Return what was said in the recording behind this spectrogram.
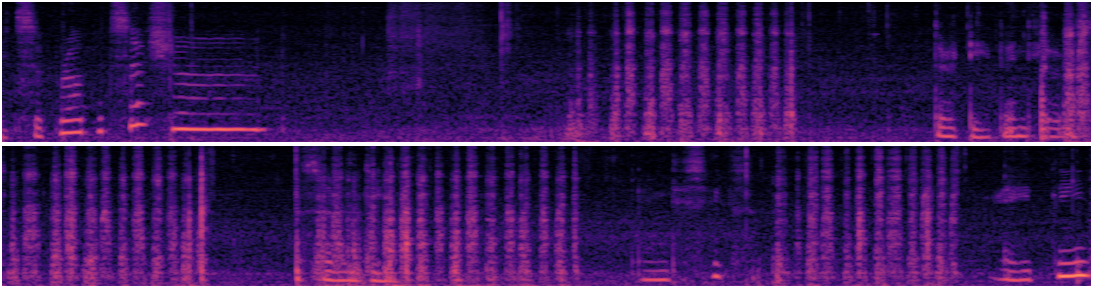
It's a profit session. Thirty, twenty euros. Seventeen, twenty-six, eighteen.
